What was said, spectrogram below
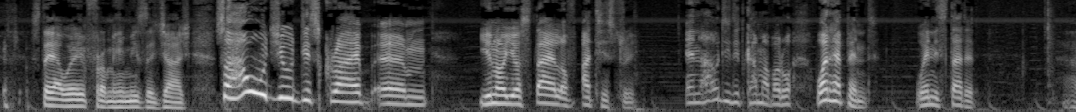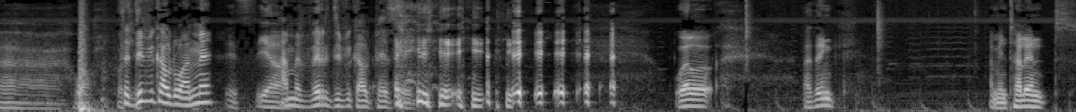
stay away from him. He's a judge. So, how would you describe, um, you know, your style of artistry, and how did it come about? What, what happened when it started? Uh, well, It's a difficult one. Eh? it's yeah. I'm a very difficult person. well, I think. I mean, talent.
